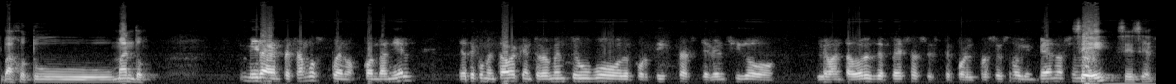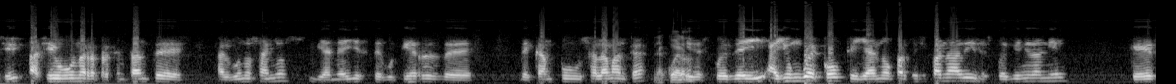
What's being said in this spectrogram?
bajo tu mando. Mira, empezamos, bueno, con Daniel. Ya te comentaba que anteriormente hubo deportistas que habían sido levantadores de pesas este por el proceso de Olimpiada Nacional. Sí, sí, sí. Así, así hubo una representante algunos años, Vianey este, Gutiérrez de, de Campus Salamanca. De acuerdo. Y después de ahí hay un hueco que ya no participa nadie y después viene Daniel, que es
